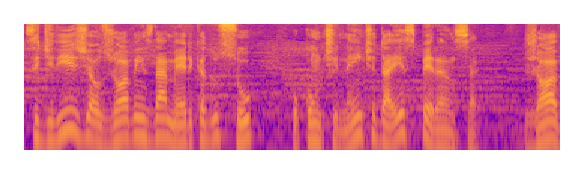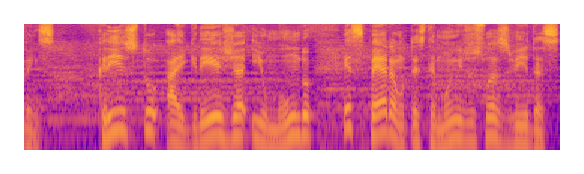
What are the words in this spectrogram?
se dirige aos jovens da América do Sul, o continente da esperança. Jovens, Cristo, a Igreja e o mundo esperam o testemunho de suas vidas,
